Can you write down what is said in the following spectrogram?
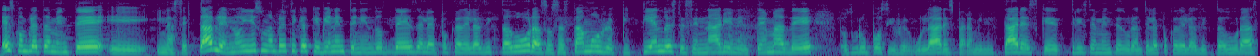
es completamente eh, inaceptable, ¿no? Y es una práctica que vienen teniendo desde la época de las dictaduras, o sea, estamos repitiendo este escenario en el tema de los grupos irregulares, paramilitares, que tristemente durante la época de las dictaduras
